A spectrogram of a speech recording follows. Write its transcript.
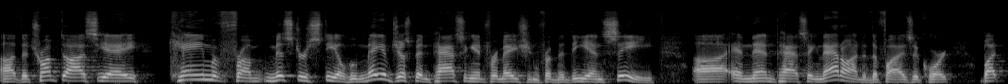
Uh, the Trump dossier came from Mr. Steele, who may have just been passing information from the DNC uh, and then passing that on to the FISA court. But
